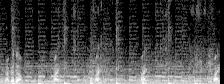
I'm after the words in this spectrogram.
Vai, Pedrão. Vai. Vai. Vai. Vai.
